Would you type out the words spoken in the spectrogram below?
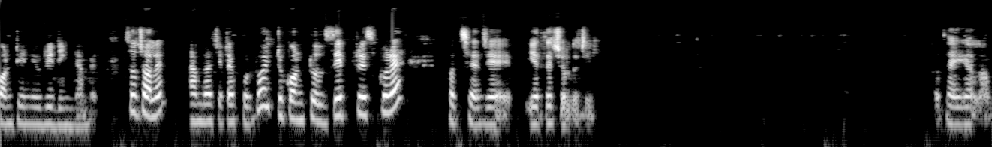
কন্টিনিউ রিডিং নামের। সো চলেন, আমরা যেটা করব, একটু কন্ট্রোল জেড প্রেস করে হচ্ছে যে ইয়েতে চলে যাই। কোথায় গেলাম?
